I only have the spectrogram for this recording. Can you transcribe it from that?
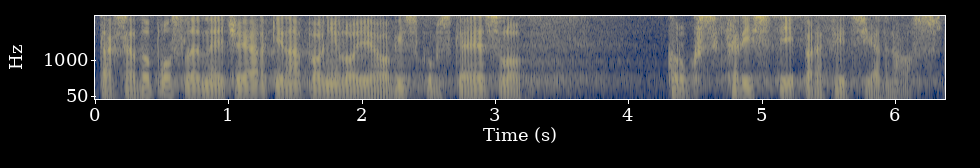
Tak sa do poslednej čiarky naplnilo jeho biskupské heslo Crux Christi perficiat nos.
